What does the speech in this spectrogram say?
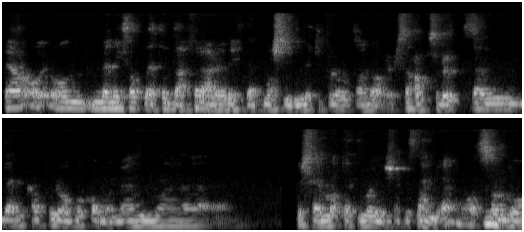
Ja, og, og, men nettopp derfor er det viktig at maskinen ikke får lov til å ta en avgjørelse. Absolutt. Den, den, kan få lov å komme med en uh, beskjed om at dette må undersøkes nærmere. Og så mm. må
